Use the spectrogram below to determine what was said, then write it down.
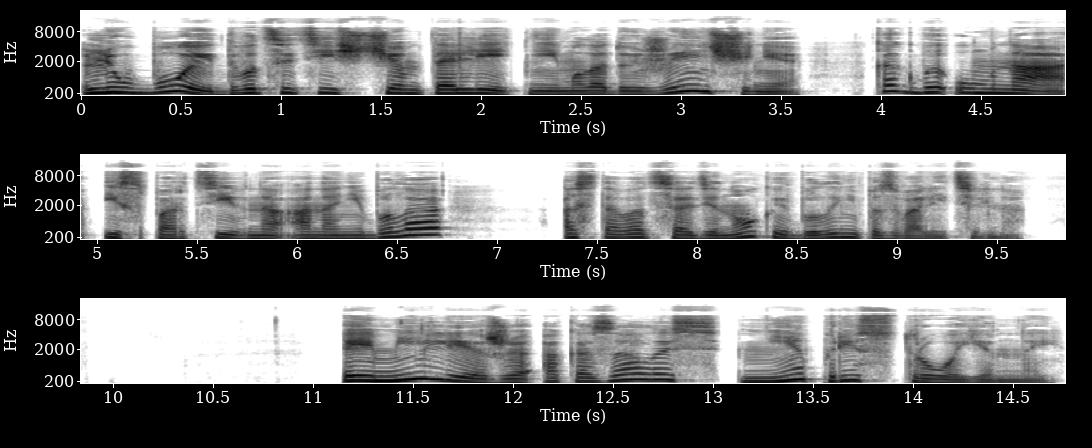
любой двадцати с чем-то летней молодой женщине, как бы умна и спортивна она ни была, оставаться одинокой было непозволительно. Эмилия же оказалась непристроенной.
